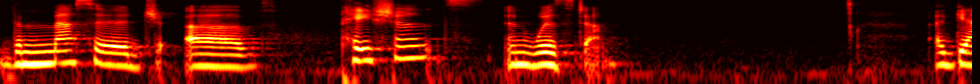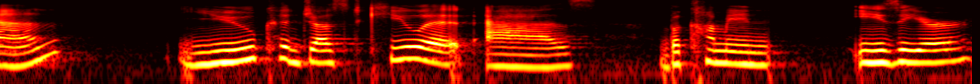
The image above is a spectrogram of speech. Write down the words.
the message of patience and wisdom. Again, you could just cue it as becoming easier,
